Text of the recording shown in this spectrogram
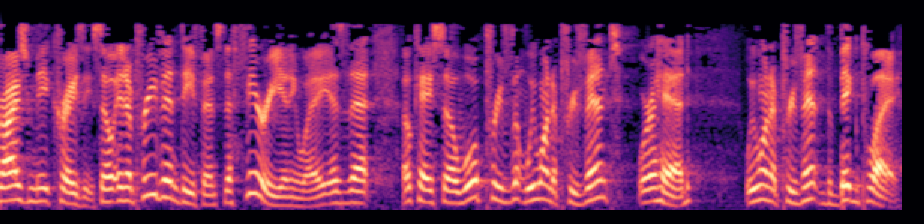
Drives me crazy. So in a prevent defense, the theory anyway is that okay, so we'll prevent we want to prevent we're ahead. We want to prevent the big play.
